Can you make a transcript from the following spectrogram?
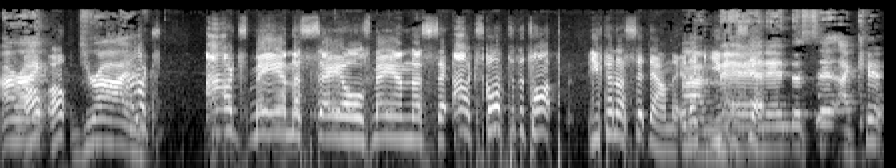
All right. Oh, Drive. Alex, Alex, man the sails, man the sa- Alex, go up to the top. You can uh, sit down there. Like I'm you man can in the sit. I can't.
